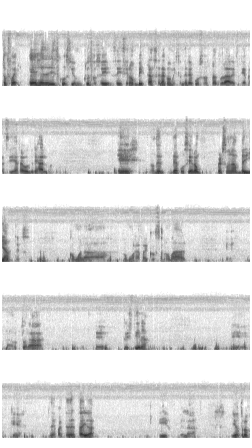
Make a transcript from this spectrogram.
esto fue eje de discusión, incluso se, se hicieron vistas en la Comisión de Recursos Naturales que presidía Raúl Grijalva, eh, donde depusieron personas brillantes como la como Rafael Cosanomar, eh, la doctora eh, Cristina, que de parte de esta idea, y, y otras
